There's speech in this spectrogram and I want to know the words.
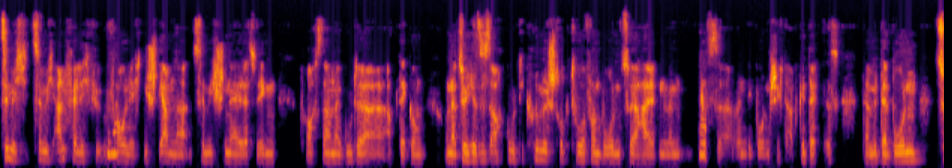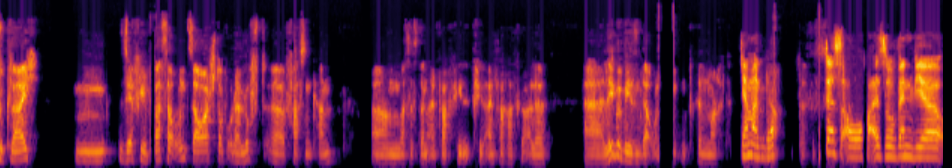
ziemlich ziemlich anfällig für UV-Licht. Die sterben da ziemlich schnell. Deswegen brauchst du da eine gute äh, Abdeckung. Und natürlich ist es auch gut, die Krümelstruktur vom Boden zu erhalten, wenn, das, äh, wenn die Bodenschicht abgedeckt ist, damit der Boden zugleich mh, sehr viel Wasser und Sauerstoff oder Luft äh, fassen kann, ähm, was es dann einfach viel, viel einfacher für alle äh, Lebewesen da unten drin macht. Ja, man ja, das, ist das auch. Also wenn wir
